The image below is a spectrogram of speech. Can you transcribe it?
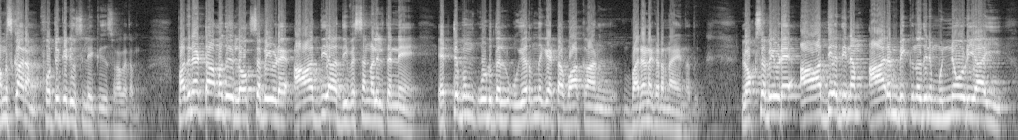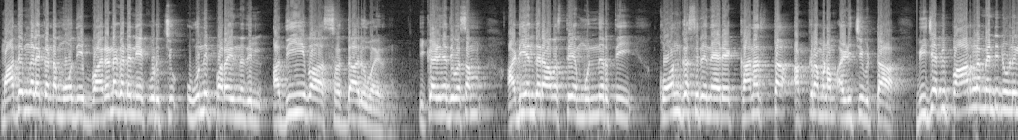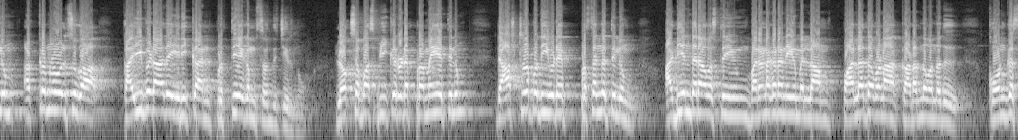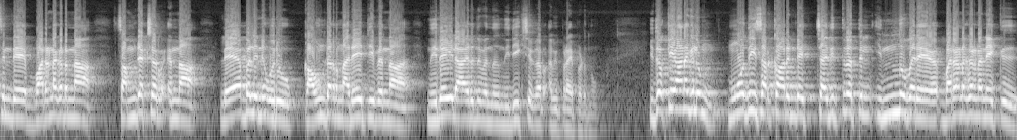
നമസ്കാരം ഫോർട്ടുക്കെ ന്യൂസിലേക്ക് സ്വാഗതം. പതിനെട്ടാമത് ലോക്സഭയുടെ ആദ്യ ദിവസങ്ങളിൽ തന്നെ ഏറ്റവും കൂടുതൽ ഉയർന്നു കേട്ട വാക്കാണ് ഭരണഘടന എന്നത്. ലോക്സഭയുടെ ആദ്യ ദിനം ആരംഭിക്കുന്നതിന് മുന്നോടിയായി മാധ്യമങ്ങളെ കണ്ട മോദി ഭരണഘടനയെക്കുറിച്ച് ഊന്നിപ്പറയുന്നതിൽ അതീവ ശ്രദ്ധാലുവായിരുന്നു. ഇക്കഴിഞ്ഞ ദിവസം അടിയന്തരാവസ്ഥയെ മുൻനിർത്തി കോൺഗ്രസിന് നേരെ കനത്ത ആക്രമണം അഴിച്ചുവിട്ട ബി ജെ പി പാർലമെന്റിനുള്ളിലും ആക്രമണോത്സുക കൈവിടാതെ ഇരിക്കാൻ പ്രത്യേകം ശ്രദ്ധിച്ചിരുന്നു. ലോക്സഭാ സ്പീക്കറുടെ പ്രമേയത്തിലും രാഷ്ട്രപതിയുടെ പ്രസംഗത്തിലും അടിയന്തരാവസ്ഥയും ഭരണഘടനയുമെല്ലാം പലതവണ കടന്നു വന്നത് കോൺഗ്രസിന്റെ ഭരണഘടന സംരക്ഷർ എന്ന ലേബലിന് ഒരു കൗണ്ടർ നരേറ്റീവ് എന്ന നിലയിലായിരുന്നുവെന്ന് നിരീക്ഷകർ അഭിപ്രായപ്പെടുന്നു. ഇതൊക്കെയാണെങ്കിലും മോദി സർക്കാരിന്റെ ചരിത്രത്തിൽ ഇന്നുവരെ ഭരണഘടനയ്ക്ക്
